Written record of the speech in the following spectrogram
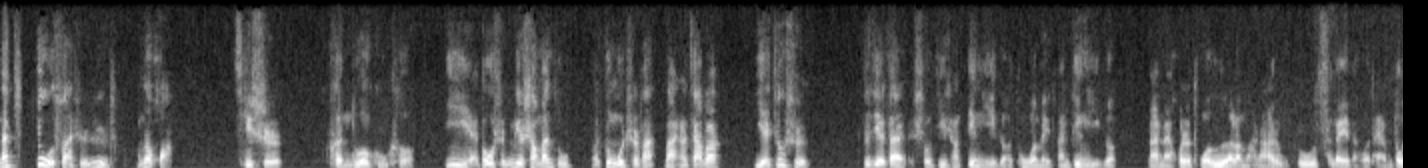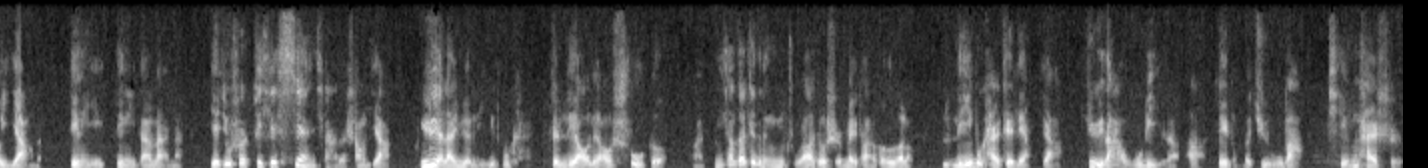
那就算是日常的话，其实很多顾客也都是，你比如上班族，中午吃饭，晚上加班，也就是直接在手机上订一个，通过美团订一个外卖，或者通过饿了么然后诸如此类的，我台都一样的订一订一单外卖。也就是说，这些线下的商家越来越离不开这寥寥数个啊，你像在这个领域，主要就是美团和饿了，离不开这两家巨大无比的啊这种的巨无霸平台是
